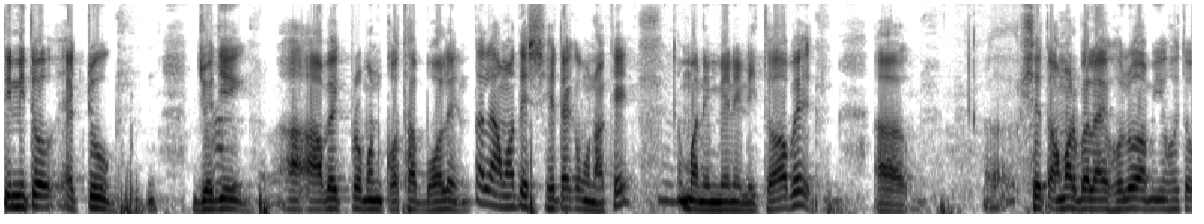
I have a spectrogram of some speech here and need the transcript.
তিনি তো একটু যদি আবেগপ্রবণ কথা বলেন, তাহলে আমাদের সেটাকে ওনাকে মানে মেনে নিতে হবে। সে তো আমার বেলায় হলো, আমি হয়তো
